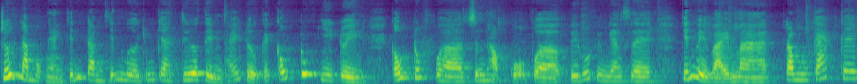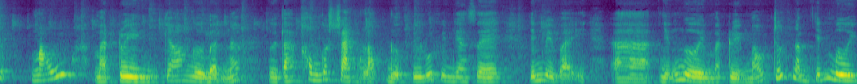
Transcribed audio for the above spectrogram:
trước năm 1990 chúng ta chưa tìm thấy được cái cấu trúc di truyền cấu trúc uh, sinh học của uh, virus viêm gan C. Chính vì vậy mà trong các cái máu mà truyền cho người bệnh á, người ta không có sàng lọc được virus viêm gan C. Chính vì vậy à, những người mà truyền máu trước năm 90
